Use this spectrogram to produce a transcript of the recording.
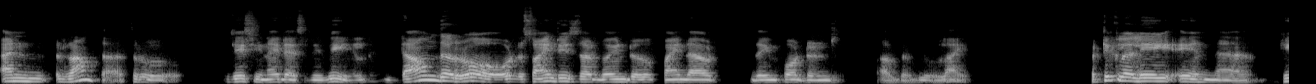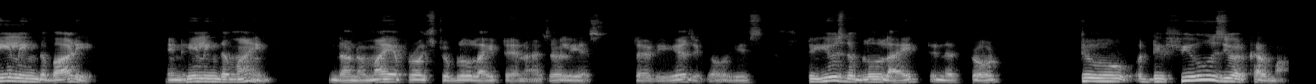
And Ramtha, through J.Z. Knight, has revealed down the road, scientists are going to find out the importance of the blue light, particularly in uh, healing the body, in healing the mind. Now, my approach to blue light, and as early as 30 years ago, is to use the blue light in the throat to diffuse your karma.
